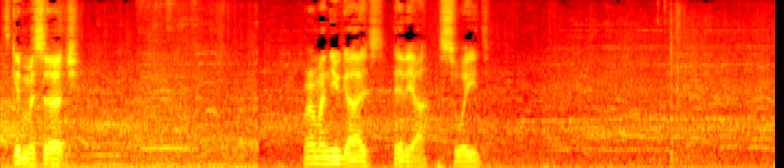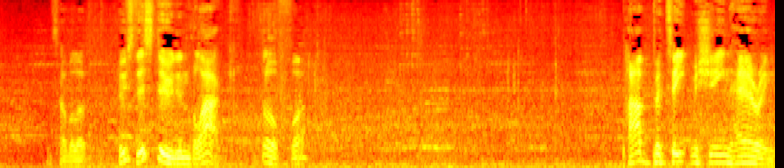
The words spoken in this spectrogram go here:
Let's give him a search. Where are my new guys? Here they are. Sweet. Let's have a look. Who's this dude in black? Oh fuck. Pab Petite Machine Herring,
